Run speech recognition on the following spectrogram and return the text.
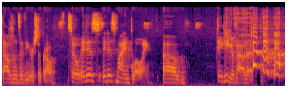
thousands of years ago. So it is it is mind blowing. Um, thinking about it.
